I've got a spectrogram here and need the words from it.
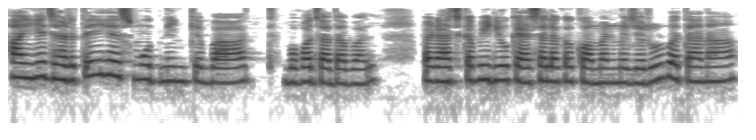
हाँ ये झड़ते ही है स्मूथनिंग के बाद, बहुत ज़्यादा बाल। पर आज का वीडियो कैसा लगा कमेंट में ज़रूर बताना।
